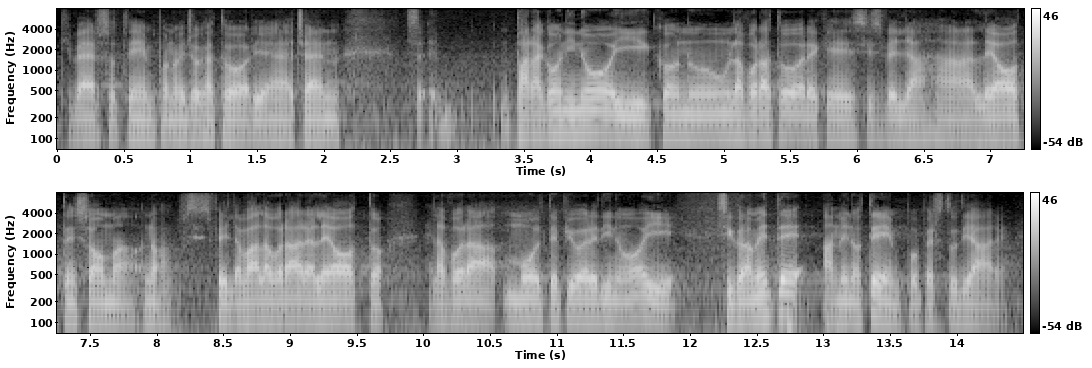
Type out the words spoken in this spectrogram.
diverso tempo noi giocatori, eh? cioè, paragoni noi con un lavoratore che si sveglia alle 8, insomma, no, si sveglia, va a lavorare alle 8 e lavora molte più ore di noi, sicuramente ha meno tempo per studiare.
